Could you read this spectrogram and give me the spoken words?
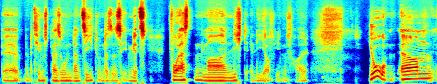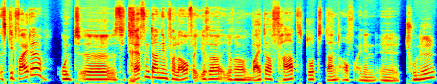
Be Beziehungsperson dann sieht. Und das ist eben jetzt vorerst mal nicht Ellie auf jeden Fall. Jo, ähm, es geht weiter und äh, sie treffen dann im Verlauf ihrer, ihrer Weiterfahrt dort dann auf einen äh, Tunnel,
